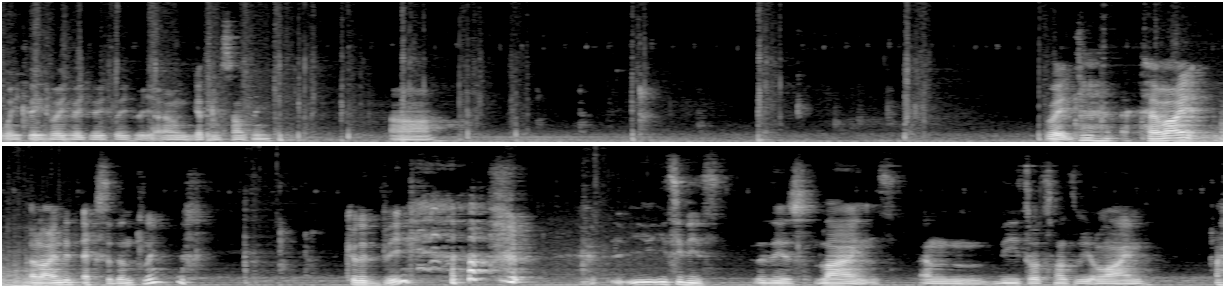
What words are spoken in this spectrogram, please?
wait, wait, wait, wait, wait, wait, wait. I'm getting something. Uh, wait, have I aligned it accidentally? Could it be? you, see these these lines, and these are not to be aligned.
